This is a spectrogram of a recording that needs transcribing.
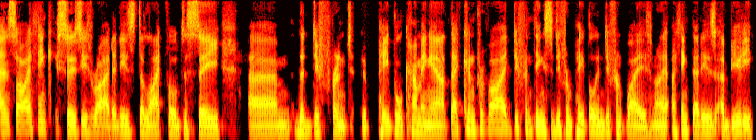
and so i think suzi's right. It is delightful to see um, the different people coming out that can provide different things to different people in different ways. And I, I think that is a beauty.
